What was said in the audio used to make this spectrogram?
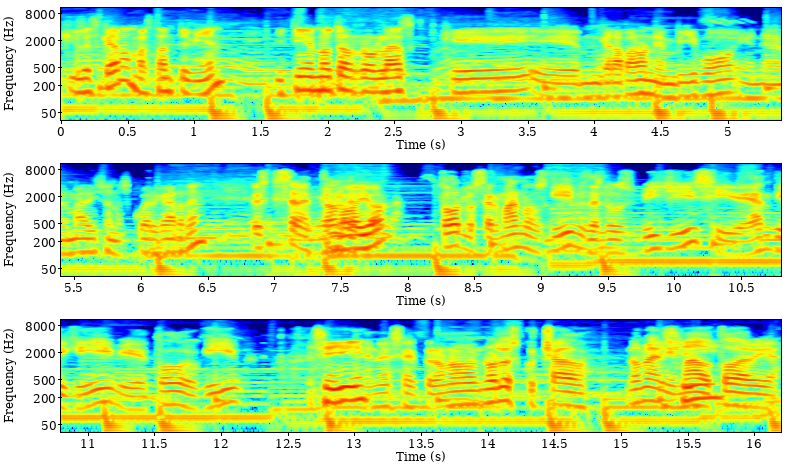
que les quedaron bastante bien y tienen otras rolas que eh, grabaron en vivo en el Madison Square Garden. Es que se aventaron Nueva todos los hermanos Gibbs, de los Bee Gees y de Andy Gibb y de todo Gibb. Sí. En ese, pero no, no lo he escuchado. No me he animado todavía.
